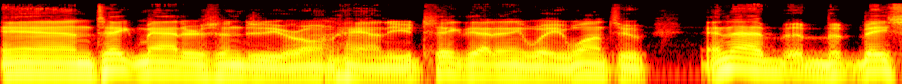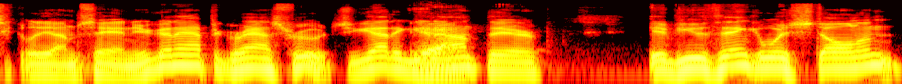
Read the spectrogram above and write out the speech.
and take matters into your own hand. You take that any way you want to, and that basically, I'm saying you're going to have to grassroots. You got to get Yeah. out there. If you think it was stolen,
